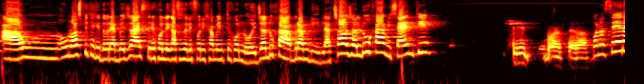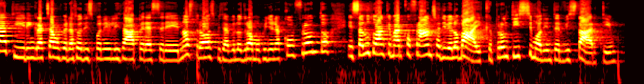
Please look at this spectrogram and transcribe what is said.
a un, un ospite che dovrebbe già essere collegato telefonicamente con noi, Gianluca Brambilla. Ciao Gianluca, mi senti? Sì, buonasera. Buonasera, ti ringraziamo per la tua disponibilità per essere nostro ospite a Velodromo Opinioni a Confronto e saluto anche Marco Francia di Velobike, prontissimo ad intervistarti.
